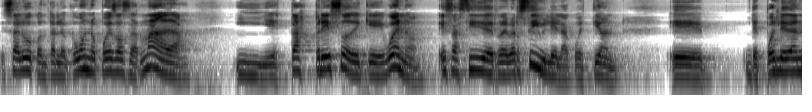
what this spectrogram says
Es algo contra lo que vos no puedes hacer nada. Y estás preso de que, bueno, es así de irreversible la cuestión. Eh, después le dan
